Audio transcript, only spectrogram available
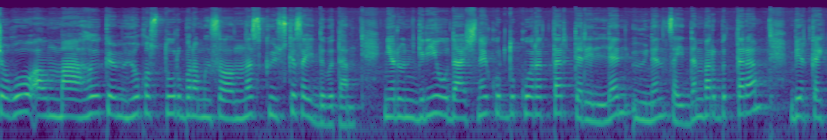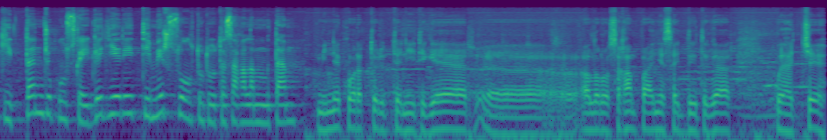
чогу алмахы көмүхү костур брамысаланнас күүскө сайдыбыта. Нерунгири удачный курдук куараттар териллен үйнен сайдан барбыттара, беркакиттан жукускайга диери темир сол тутута сагаламмыта. Минне куараттырыттен итигер, алыроса компания сайдытыгар, быхатчы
